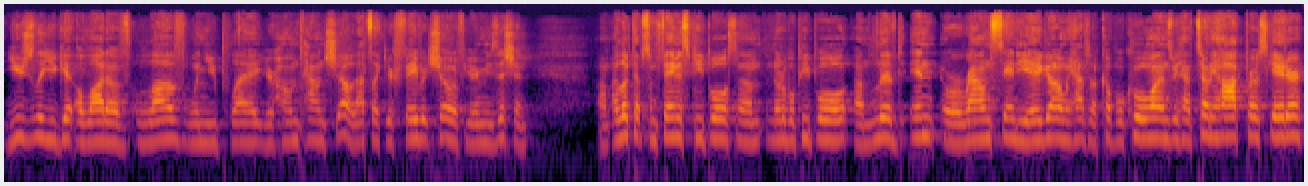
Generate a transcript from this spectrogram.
usually, you get a lot of love when you play your hometown show. That's like your favorite show if you're a musician. Um, I looked up some famous people, some notable people um, lived in or around San Diego, and we have a couple cool ones. We have Tony Hawk, pro skater.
